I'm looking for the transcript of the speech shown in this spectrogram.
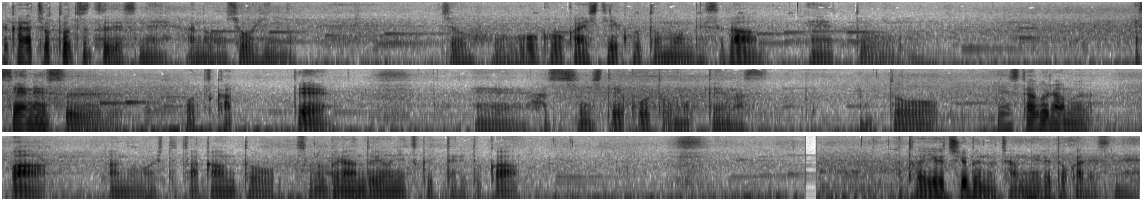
れからちょっとずつですねあの商品の情報を公開していこうと思うんですが、えーと SNS を使って、えー、発信していこうと思っています。えっと、インスタグラムはあの一つアカウントをそのブランド用に作ったりとかとは YouTube のチャンネルとかですね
